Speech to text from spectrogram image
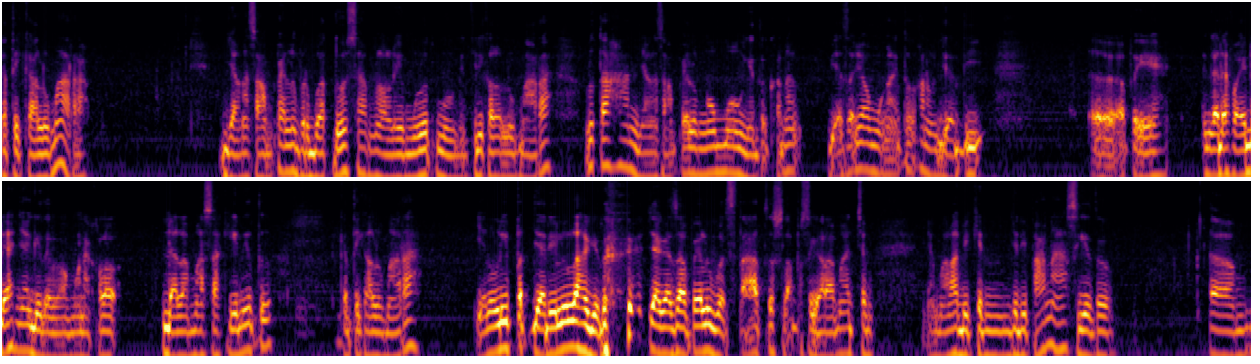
ketika lu marah jangan sampai lu berbuat dosa melalui mulutmu gitu. jadi kalau lu marah lu tahan jangan sampai lu ngomong gitu. Karena biasanya omongan itu akan menjadi uh, apa ya nggak ada faedahnya gitu loh nah kalau dalam masa kini tuh ketika lu marah ya lu lipet jari lu lah gitu. Jangan sampai lu buat status lah segala macem. Yang malah bikin jadi panas gitu. Um,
